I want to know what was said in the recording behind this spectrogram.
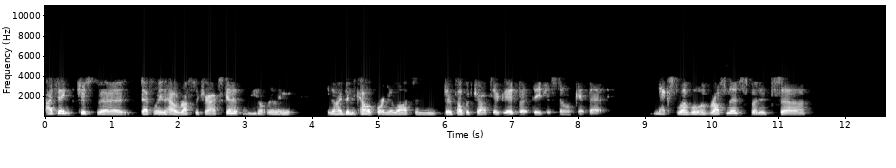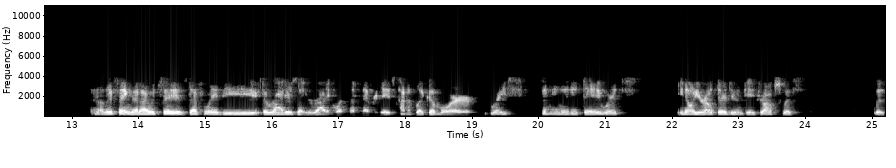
I think just uh, definitely how rough the tracks get. You don't really you know, I've been to California lots and their public tracks are good, but they just don't get that next level of roughness. But it's, uh, another thing that I would say is definitely the, the riders that you're riding with. And every day is kind of like a more race simulated day where it's, you know, you're out there doing gate drops with, with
